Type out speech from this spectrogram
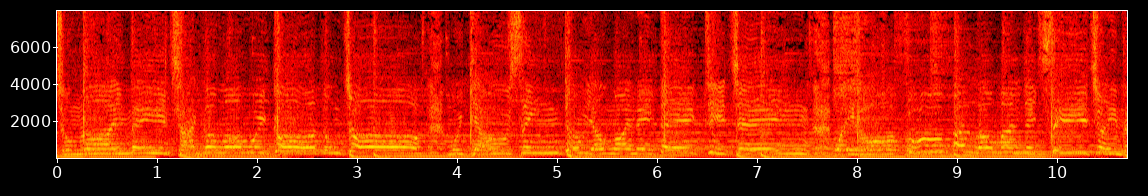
从来未察觉我每个动作。没有声都有爱你的铁证，为何苦不浪漫亦是罪名？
